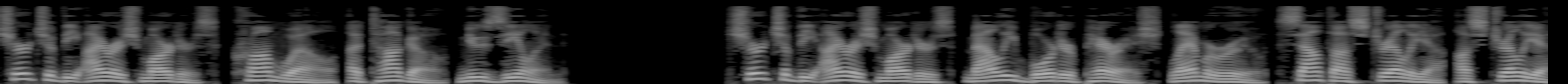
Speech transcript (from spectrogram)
Church of the Irish Martyrs, Cromwell, Otago, New Zealand Church of the Irish Martyrs, Mallee Border Parish, Lameroo, South Australia, Australia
